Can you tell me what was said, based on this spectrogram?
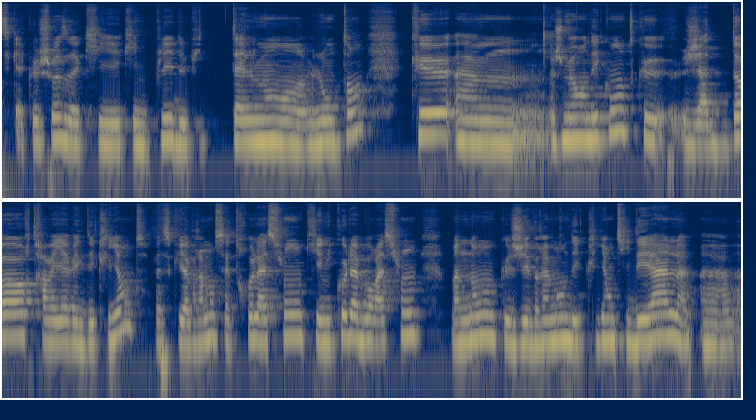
c'est quelque chose qui, qui me plaît depuis tellement longtemps que euh, je me rendais compte que j'adore travailler avec des clientes parce qu'il y a vraiment cette relation qui est une collaboration. Maintenant que j'ai vraiment des clientes idéales, euh,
